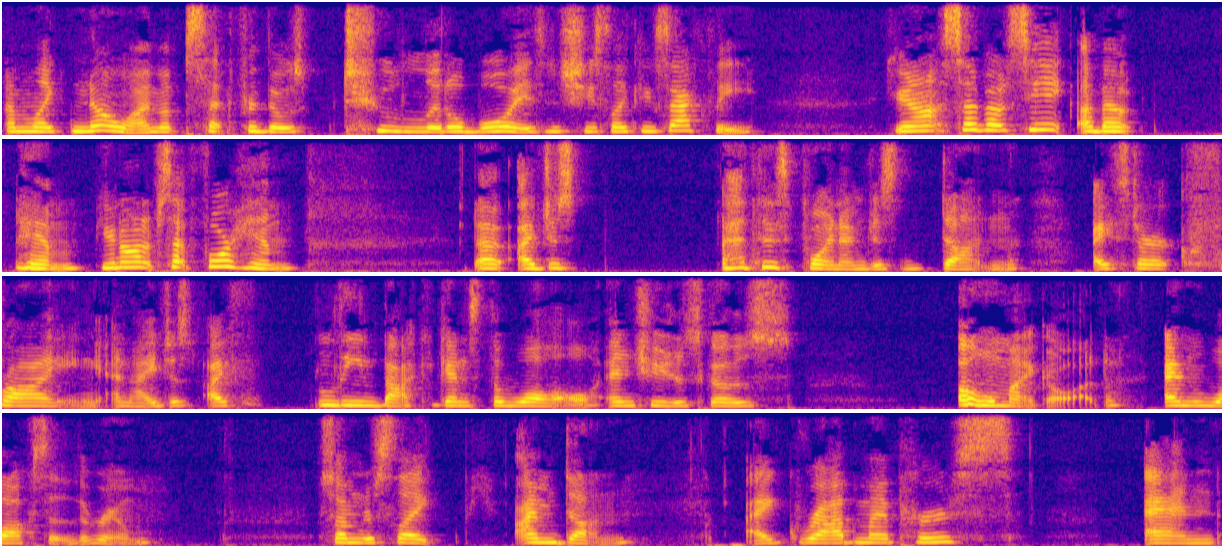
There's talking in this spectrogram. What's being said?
I'm like, No, I'm upset for those two little boys. And she's like, Exactly. You're not upset about seeing about him. You're not upset for him. I, I just at this point I'm just done. I start crying and I just I lean back against the wall and she just goes, "Oh my god," and walks out of the room. So I'm just like, I'm done. I grab my purse and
